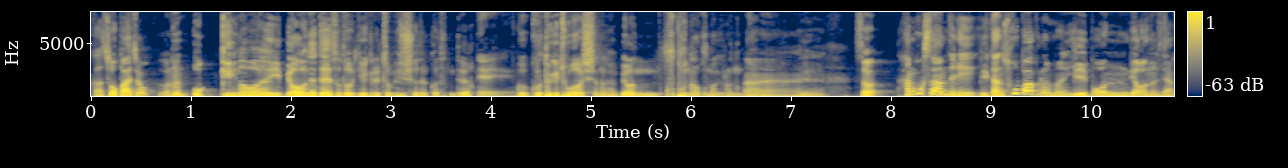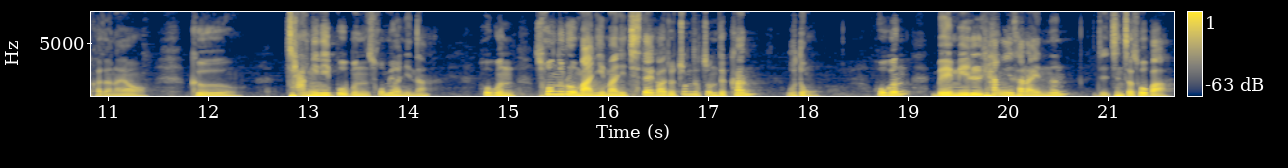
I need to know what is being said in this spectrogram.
그러니까 소바죠, 그거는. 그 오키나와의 이 면에 대해서도 얘기를 좀 해주셔야 될 것 같은데요. 예, 예. 그, 그거 되게 좋아하시잖아요. 면 구분하고 막 이러는 거. 예, 예, 예. 예. 그래서 한국 사람들이 일단 소바 그러면 일본 면을 생각하잖아요. 그 장인이 뽑은 소면이나 혹은 손으로 많이 많이 치대가지고 쫀득쫀득한 우동, 혹은 메밀 향이 살아있는 이제 진짜 소바.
